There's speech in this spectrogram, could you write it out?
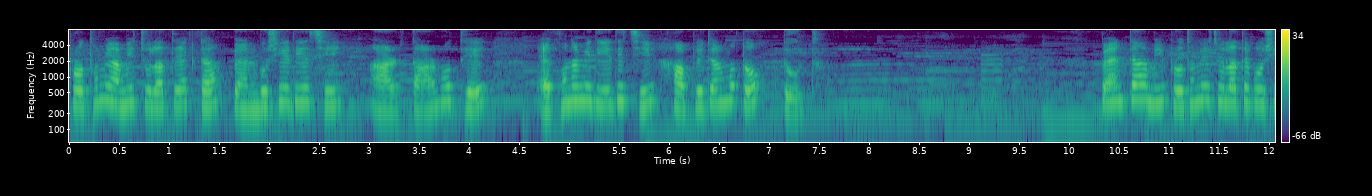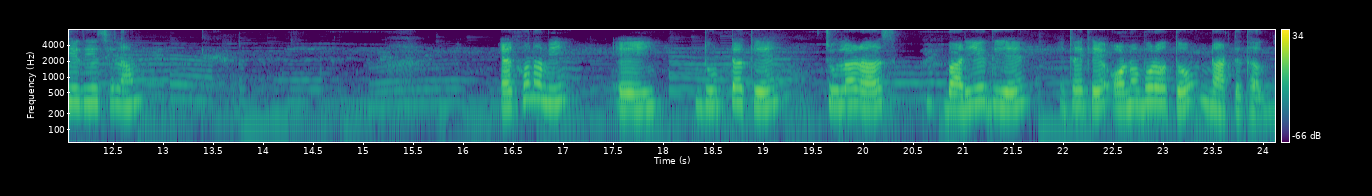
প্রথমে আমি চুলাতে একটা প্যান বসিয়ে দিয়েছি আর তার মধ্যে এখন আমি দিয়ে দিচ্ছি হাফ লিটার মতো দুধ। প্যানটা আমি প্রথমে চুলাতে বসিয়ে দিয়েছিলাম। এখন আমি এই দুধটাকে চুলার আঁচ বাড়িয়ে দিয়ে এটাকে অনবরত নাড়তে থাকব।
